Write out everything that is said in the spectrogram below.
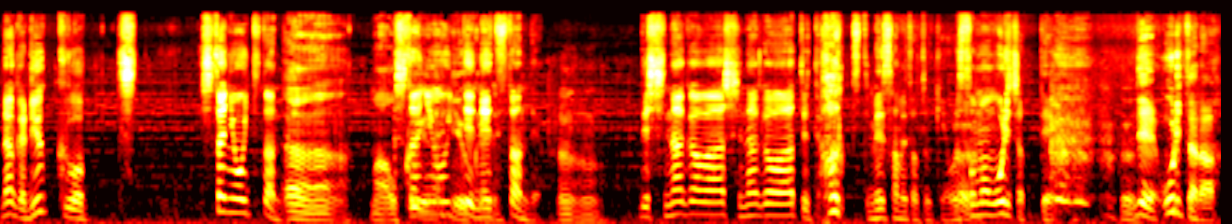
なんかリュックをし下に置いてたんだよ。うんうんまあ下に置いて寝てたんだよ。うんうん。で品川品川って言ってはっつって目覚めた時に俺そのまま降りちゃって、うん。で降りたら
